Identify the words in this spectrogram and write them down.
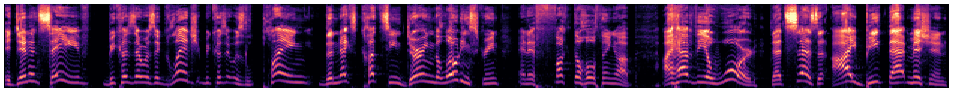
it didn't save because there was a glitch because it was playing the next cutscene during the loading screen and it fucked the whole thing up. I have the award that says that I beat that mission,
